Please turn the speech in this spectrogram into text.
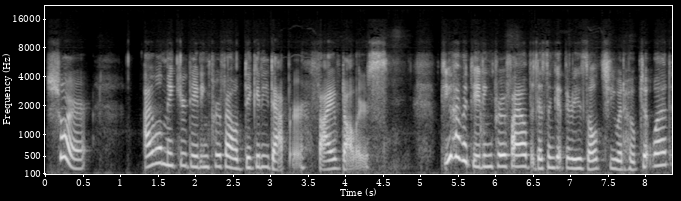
Sure. I will make your dating profile diggity dapper. $5. Do you have a dating profile that doesn't get the results you had hoped it would?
